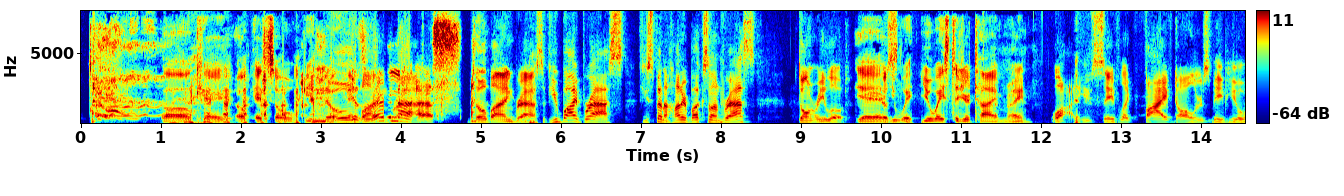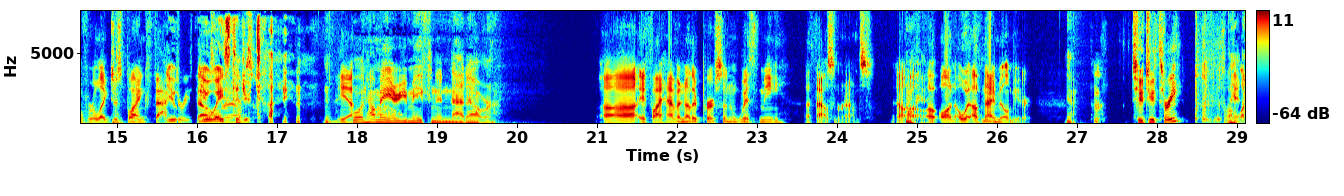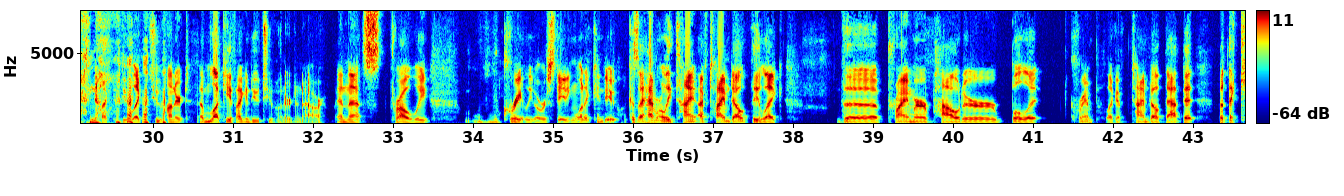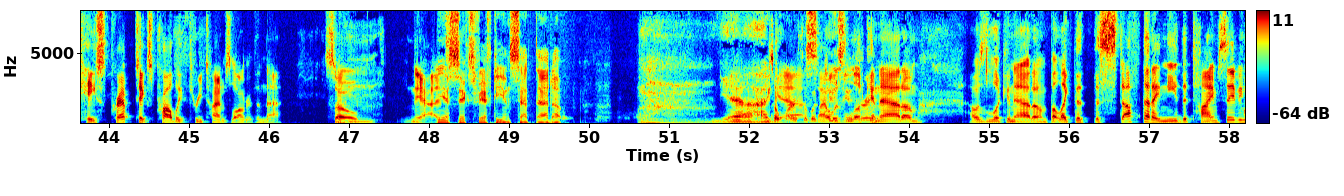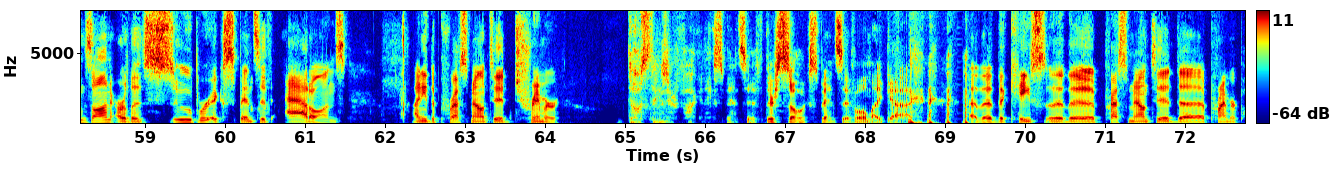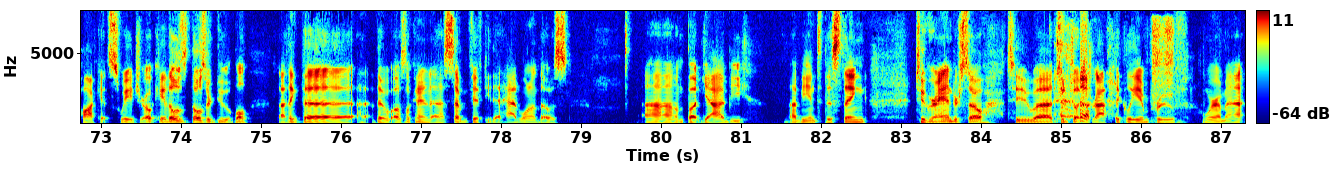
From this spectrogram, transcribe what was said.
Okay, okay. So No It's buying very brass. nice. no buying brass. If you buy brass, if you spend a hundred bucks on brass, don't reload. yeah, yeah you wait. You wasted your time, right? Wow, you save like five dollars maybe over like just buying factory. you 1,000 wasted rounds. your time. yeah. Well, and how many are you making in that hour? Uh, if I have another person with me, a thousand rounds uh, Okay. on of nine millimeter. Yeah. Two two three. I'm Yeah, lucky no. if I can do like two hundred. I'm lucky if I can do two hundred an hour, and that's probably greatly overstating what I can do because I haven't really timed. I've timed out the like the primer, powder, bullet, crimp. Like I've timed out that bit, but the case prep takes probably three times longer than that. So Mm. yeah, Yeah, six fifty and set that up. Yeah, I Is it worth it guess. with I was 223? looking at them. I was looking at them, but like the the stuff that I need the time savings on are the super expensive add-ons. I need the press mounted trimmer. Those things are fucking expensive. They're so expensive. Oh my god. uh, the the case uh, the press mounted uh, primer pocket swager. Okay, those those are doable. I think the the I was looking at a 750 that had one of those. Um, but yeah, I'd be I'd be into this thing two grand or so to uh, to like drastically improve where I'm at.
